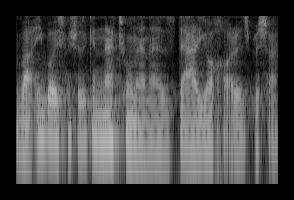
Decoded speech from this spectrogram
و این باعث می شده که نتونن از دریا خارج بشن.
